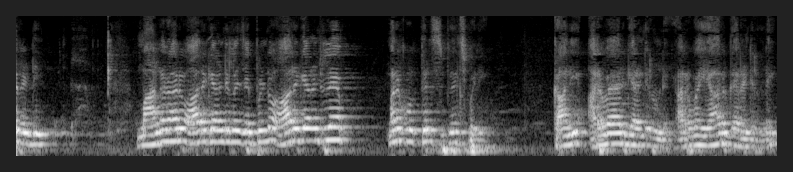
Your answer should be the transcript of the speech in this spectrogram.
రెడ్డి. మా అన్నగారు ఆరు గ్యారంటీలు అని చెప్పిండు. ఆరు గ్యారంటీలే మనకు తెలిసి తెలిసిపోయి కానీ అరవై ఆరు గ్యారంటీలు ఉన్నాయి. అరవై ఆరు గ్యారంటీలు ఉన్నాయి.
